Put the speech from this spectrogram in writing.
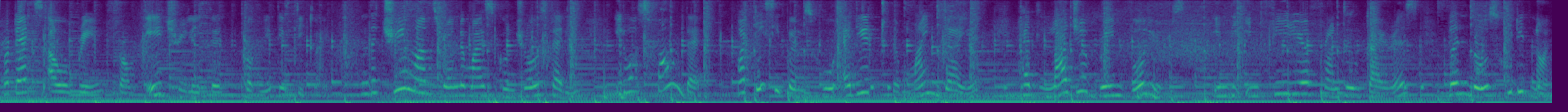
protects our brain from age-related cognitive decline. In the 3-month randomized control study, it was found that Participants who adhered to the MIND diet had larger brain volumes in the inferior frontal gyrus than those who did not.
